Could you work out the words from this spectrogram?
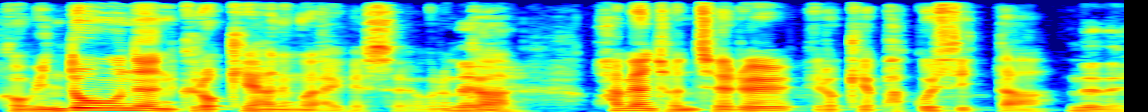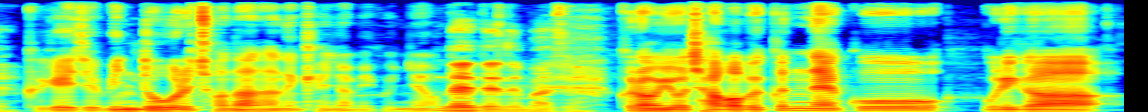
그럼 윈도우는 그렇게 하는 걸 알겠어요. 그러니까 네네. 화면 전체를 이렇게 바꿀 수 있다. 네네. 그게 이제 윈도우를 전환하는 개념이군요. 네네네 맞아요. 그럼 이 작업을 끝내고 우리가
